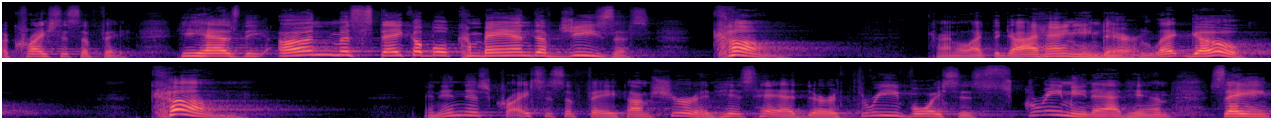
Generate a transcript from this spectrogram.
A crisis of faith. He has the unmistakable command of Jesus come. Kind of like the guy hanging there, let go. Come. And in this crisis of faith, I'm sure in his head there are three voices screaming at him saying,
